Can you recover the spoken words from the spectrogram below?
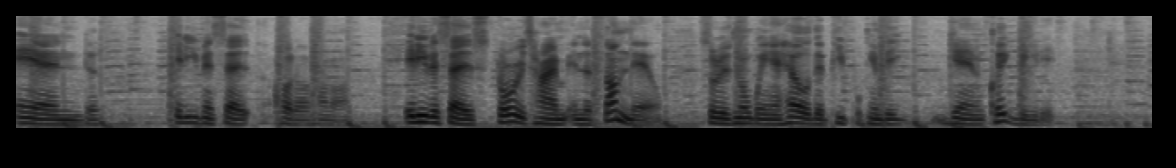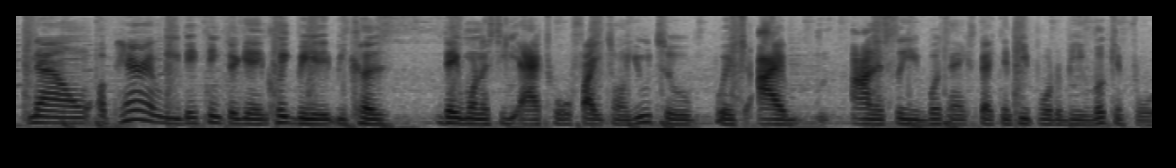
and it even said, hold on, hold on, it even says story time in the thumbnail. So there's no way in hell that people can be getting clickbaited. Now, apparently, they think they're getting clickbaited because they want to see actual fights on YouTube, which I honestly wasn't expecting people to be looking for.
